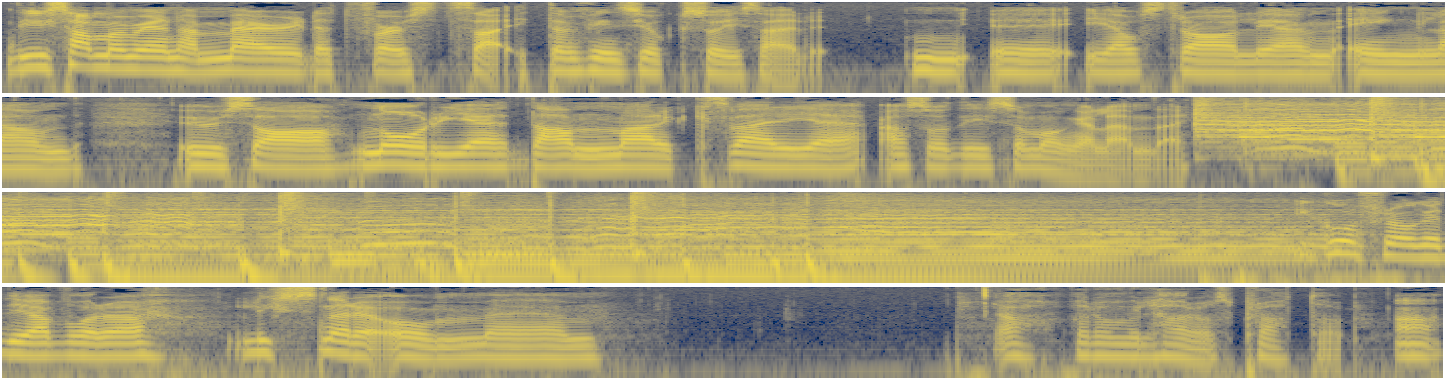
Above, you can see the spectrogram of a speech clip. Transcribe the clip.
Det är ju samma med den här Married at first sight. Den finns ju också i så här, eh, i Australien, England, USA, Norge, Danmark, Sverige. Alltså det är så många länder. Igår frågade jag våra lyssnare om eh, ja, vad de vill höra oss prata om. Ja.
